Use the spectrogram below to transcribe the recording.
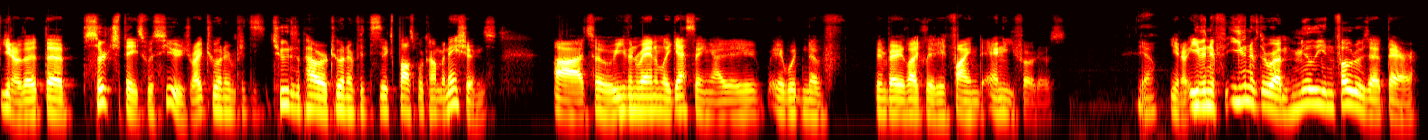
you know, the the search space was huge, right? 250, 2 to the power of 256 possible combinations. Uh, so even randomly guessing, I it wouldn't have been very likely to find any photos. yeah. You know, even if even if there were a million photos out there,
